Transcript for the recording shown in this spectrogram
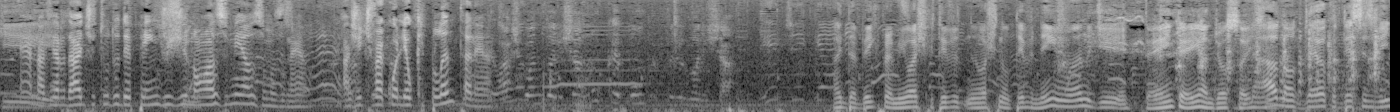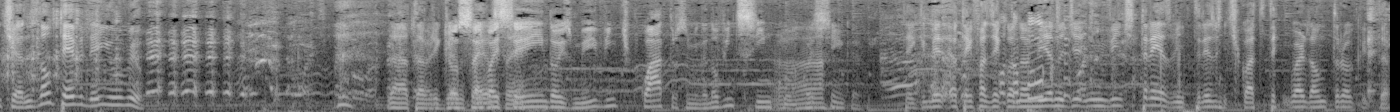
que... É, na verdade, tudo depende de nós mesmos, né? A gente vai colher o que planta, né? Eu acho que o ano do orixá nunca é bom pro filho do orixá. Ainda bem que pra mim eu acho que teve, eu acho que não teve nenhum ano de. Tem, tem, ano de Osai. Não, não teve, desses 20 anos não teve nenhum, meu. Não, tá brincando. Osai vai ser em 2024, se não me engano, ou 25, ah. assim, cara. Tem que, eu tenho que fazer economia no dia, em 23, 23, 24, tem que guardar um troco, então.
